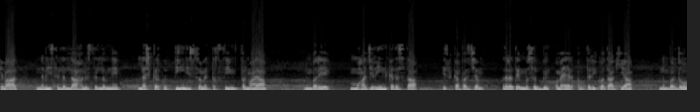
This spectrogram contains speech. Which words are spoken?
کے بعد نبی صلی اللہ علیہ وسلم نے لشکر کو تین حصوں میں تقسیم فرمایا۔ نمبر ایک، مہاجرین کا دستہ، اس کا پرچم۔ حضرت مصب بن عمیر عبدری کو عطا کیا۔ نمبر دو،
